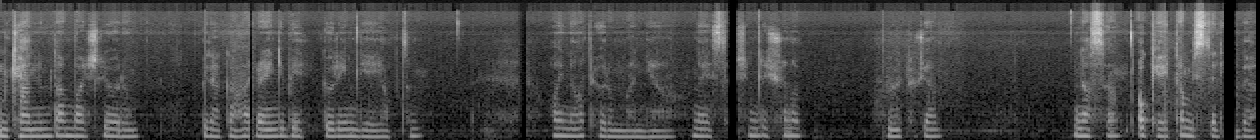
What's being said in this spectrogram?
Şimdi kendimden başlıyorum. Bir dakika rengi bir göreyim diye yaptım. Ay ne yapıyorum ben ya? Neyse şimdi şunu büyüteceğim. Nasıl? Okey tam istediğim gibi.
